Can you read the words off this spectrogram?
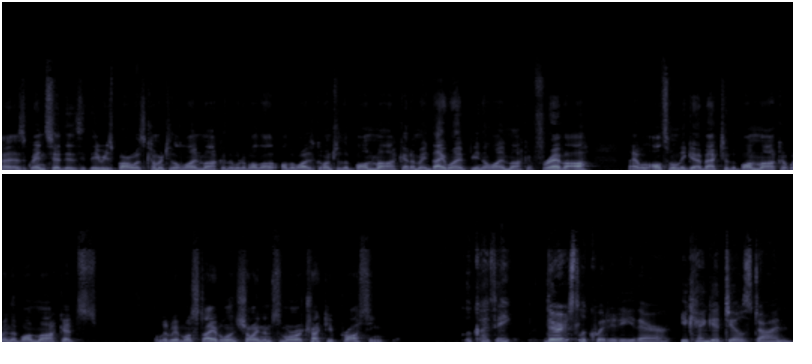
uh, as Gwen said, there is borrowers coming to the loan market that would have otherwise gone to the bond market. I mean, they won't be in the loan market forever. They will ultimately go back to the bond market when the bond market's a little bit more stable and showing them some more attractive pricing. Look, I think there is liquidity there. You can get deals done.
